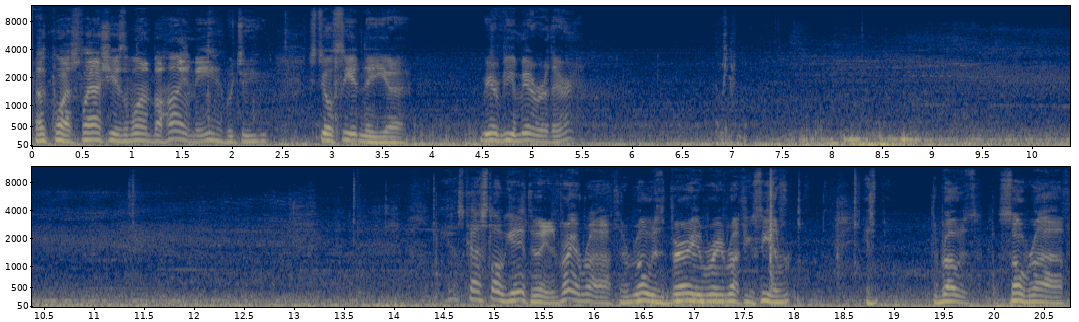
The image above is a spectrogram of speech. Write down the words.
Quite as flashy is the one behind me, which you still see it in the uh, rear view mirror there. Yeah, it's kind of slow getting through it. It's very rough. The road is very, very rough. You can see the the road is so rough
